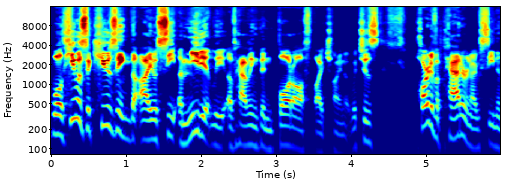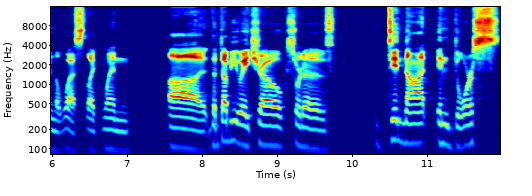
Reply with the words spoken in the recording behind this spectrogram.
Well, he was accusing the IOC immediately of having been bought off by China, which is part of a pattern I've seen in the West, like when uh, the WHO sort of did not endorse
